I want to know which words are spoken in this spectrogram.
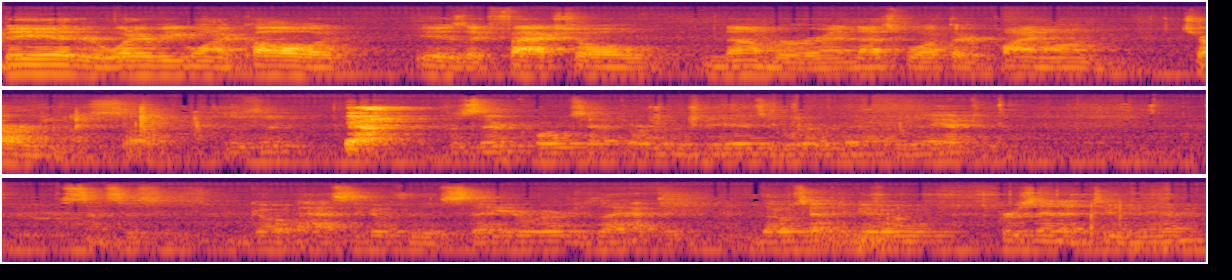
bid, or whatever you wanna call it, is a factual number, and that's what they're planning on charging us, so. Does it, Yeah, does their quotes have to, or the bids or whatever they are, do they have to, since this is go, has to go through the state or whatever, does they have to, those have to go presented to them,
